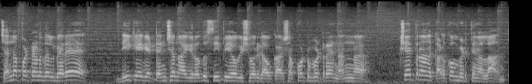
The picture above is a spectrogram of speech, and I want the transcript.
ಚನ್ನಪಟ್ಟಣದಲ್ಲಿ ಬೇರೆ ಡಿ ಕೆಗೆ ಟೆನ್ಷನ್ ಆಗಿರೋದು ಸಿ ಪಿ ಯೋಗೀಶ್ವರ್ಗೆ ಅವಕಾಶ ಕೊಟ್ಟುಬಿಟ್ರೆ ನನ್ನ ಕ್ಷೇತ್ರನ ಕಳ್ಕೊಂಡ್ಬಿಡ್ತೀನಲ್ಲ ಅಂತ.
